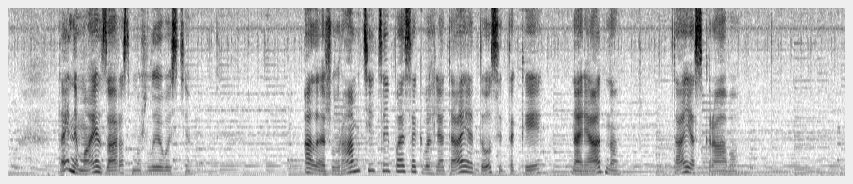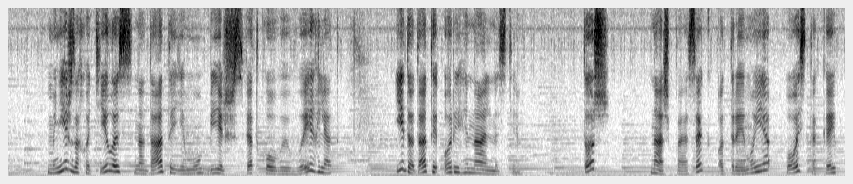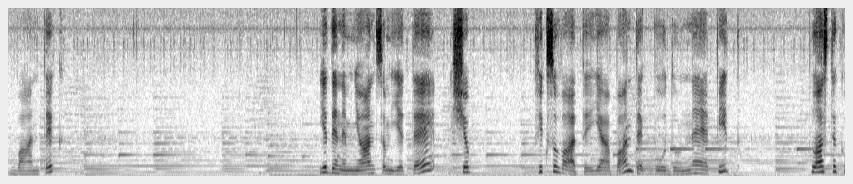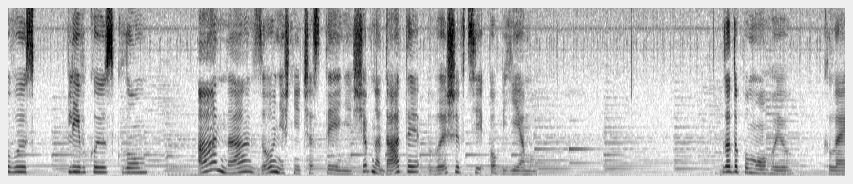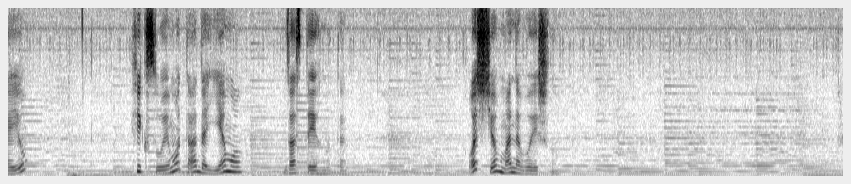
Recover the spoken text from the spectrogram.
та й немає зараз можливості. Але ж у рамці цей песик виглядає досить таки нарядно та яскраво. Мені ж захотілося надати йому більш святковий вигляд і додати оригінальності. Тож, наш песик отримує ось такий бантик. Єдиним нюансом є те, щоб фіксувати я бантик буду не під пластиковою плівкою склом, а на зовнішній частині, щоб надати вишивці об'єму. За допомогою клею фіксуємо та даємо застигнути. Ось що в мене вийшло.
